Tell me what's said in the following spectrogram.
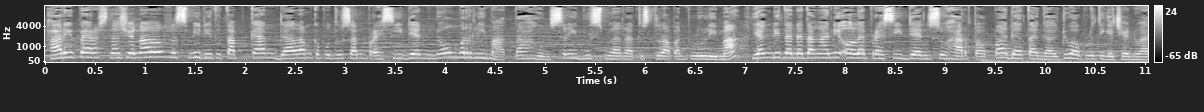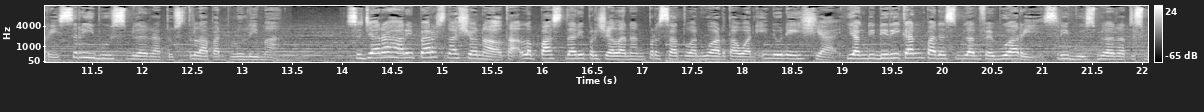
Hari Pers Nasional resmi ditetapkan dalam keputusan Presiden nomor 5 tahun 1985 yang ditandatangani oleh Presiden Soeharto pada tanggal 23 Januari 1985. Sejarah Hari Pers Nasional tak lepas dari perjalanan Persatuan Wartawan Indonesia yang didirikan pada 9 Februari 1946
